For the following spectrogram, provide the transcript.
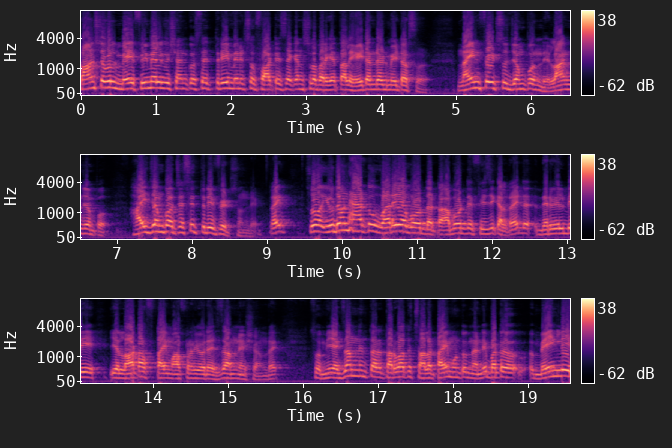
కానిస్టేబుల్ మే ఫీమేల్ విషయానికి వస్తే త్రీ మినిట్స్ ఫార్టీ సెకండ్స్లో పరిగెత్తాలి eight hundred metres nine feets jump ఉంది లాంగ్ జంప్ హై జంప్ వచ్చేసి త్రీ ఫీట్స్ ఉంది. Right so you don't have to worry about that about the physical right there will be a lot of time after your examination right so మీ ఎగ్జామ్ తర్వాత చాలా టైం ఉంటుందండి. బట్ మెయిన్లీ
